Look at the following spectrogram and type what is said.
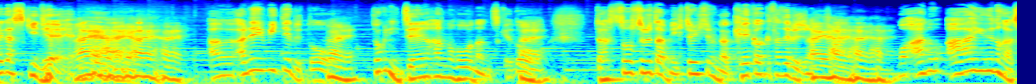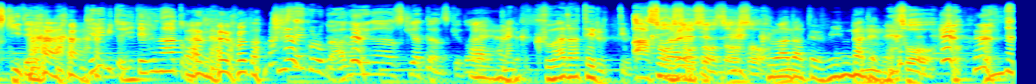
れが好きで、あれ見てると、はい。特に前半の方なんですけど、はい脱走するために一人一人が計画立てるじゃなはいいですか。はいはいはい。もうあのああいうのが好きで テレビと似てるなと思あって。なるほど。小さい頃からあの映画好きだったんですけど、はいはい。なんか企てるっていう。あそうそうそうそう。そう、企てるみんなでね。そうそう。みんな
